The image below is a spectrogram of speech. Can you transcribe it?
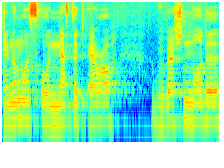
tenemos un Nested Error Regression Model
